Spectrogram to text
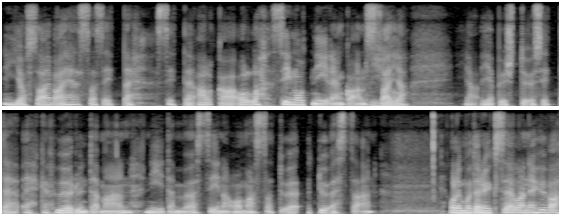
niin jossain vaiheessa sitten, sitten alkaa olla sinut niiden kanssa ja, ja, ja pystyy sitten ehkä hyödyntämään niitä myös siinä omassa työ, työssään. Oli muuten yksi sellainen hyvä,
